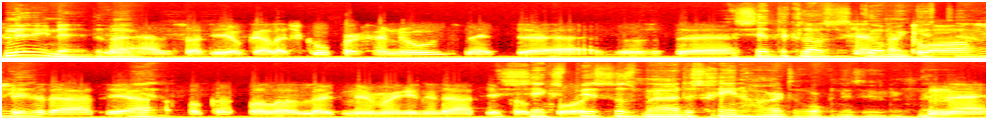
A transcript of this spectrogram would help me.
Nee, nee. dat- Ja, dus had hij ook Alice Cooper genoemd met, wat was het? eh, Santa Claus is Santa Claus, ja. inderdaad. Ja, ook, ook wel een leuk nummer inderdaad. ik Sex. Pistols, maar is geen hard rock natuurlijk. Nee. Nee.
